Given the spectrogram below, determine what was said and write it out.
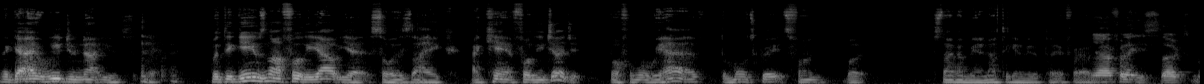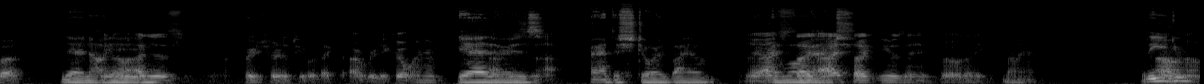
the guy we do not use. But the game's not fully out yet, so it's like I can't fully judge it. But from what we have, the mode's great, it's fun, but it's not gonna be enough to get me to play it forever. yeah, I feel like he sucks, but Yeah, no, you know, I just pretty sure there's people that are really good with him. yeah, there is. not. I got destroyed by him. Yeah, I suck. I suck using it, bro. Like No, yeah. You, you, know.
